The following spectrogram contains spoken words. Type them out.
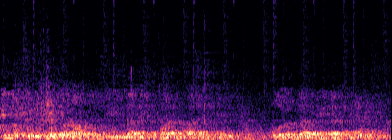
Bin 1946-cı ildən etibarən Qaçaklı Ulu Öndər Heydər Əliyev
